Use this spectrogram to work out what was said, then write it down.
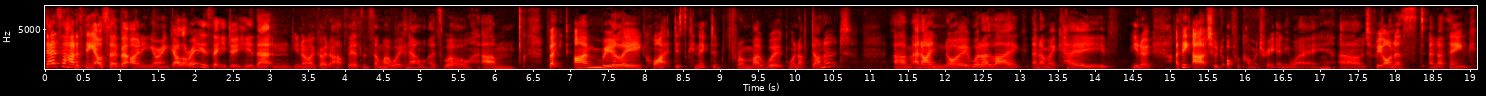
that's the hardest thing also about owning your own gallery is that you do hear that, and you know I go to art fairs and sell my work now as well. Um, but I'm really quite disconnected from my work when I've done it, um, and I know what I like, and I'm okay if you know. I think art should offer commentary anyway. Um, to be honest, and I think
